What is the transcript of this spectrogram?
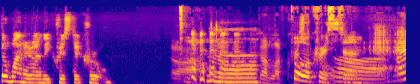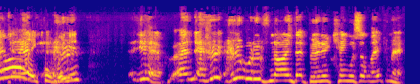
the one and only Krista Cruel. Gotta love Krista. Poor Cole. Krista. And, and who, yeah, and, and who, who would have known that Bernard King was a leg man?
